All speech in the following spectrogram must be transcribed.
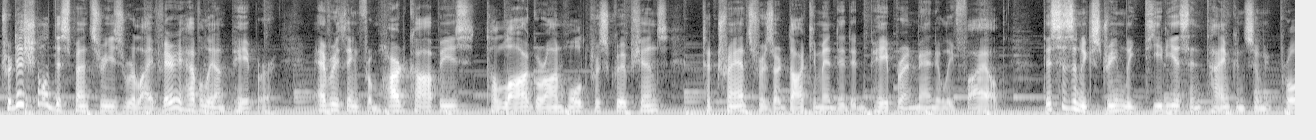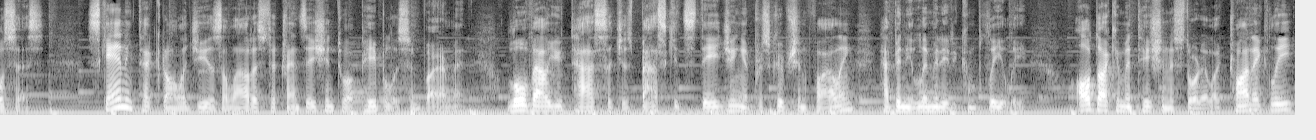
Traditional dispensaries rely very heavily on paper, Everything from hard copies to log or on hold prescriptions to transfers are documented in paper and manually filed. This is an extremely tedious and time consuming process. Scanning technology has allowed us to transition to a paperless environment. Low value tasks such as basket staging and prescription filing have been eliminated completely. All documentation is stored electronically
